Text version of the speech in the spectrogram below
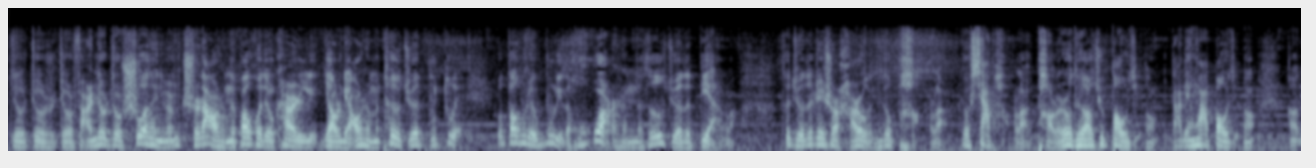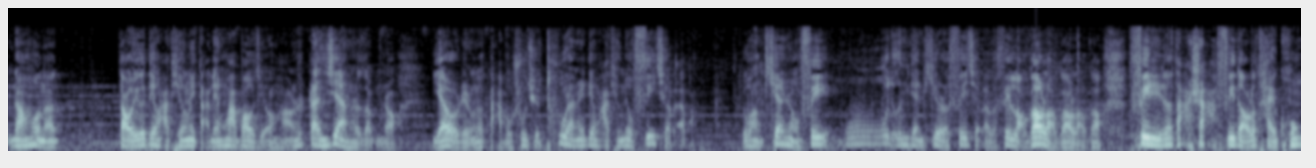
就就是就是反正就就是说他你为什么迟到什么的，包括就开始要聊什么，他就觉得不对，说包括这屋里的画什么的，他都觉得变了。他觉得这事儿还是有问题，就跑了，就吓跑了。跑了之后，他要去报警，打电话报警。呃，然后呢，到一个电话亭里打电话报警，好像是占线是怎么着，也有这种就打不出去。突然这电话亭就飞起来了，就往天上飞，呜呜就跟电梯似的飞起来了，飞老高老高老高，飞离了大厦，飞到了太空，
